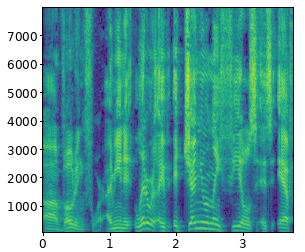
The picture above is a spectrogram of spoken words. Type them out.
uh, voting for. I mean, it literally, it genuinely feels as if,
